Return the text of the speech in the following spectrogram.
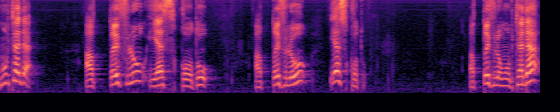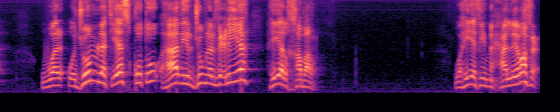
مبتدأ. الطفل يسقط الطفل يسقط. الطفل مبتدأ وجملة يسقط هذه الجملة الفعلية هي الخبر. وهي في محل رفع.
